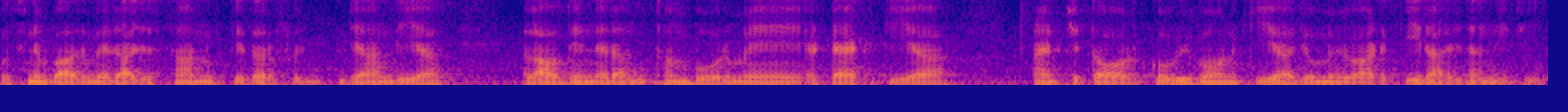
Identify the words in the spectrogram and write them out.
उसने बाद में राजस्थान की तरफ़ ध्यान दिया। अलाउद्दीन ने रणथम्बोर में अटैक किया एंड चित्तौड़ को भी वॉन किया, जो मेवाड़ की राजधानी थी।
